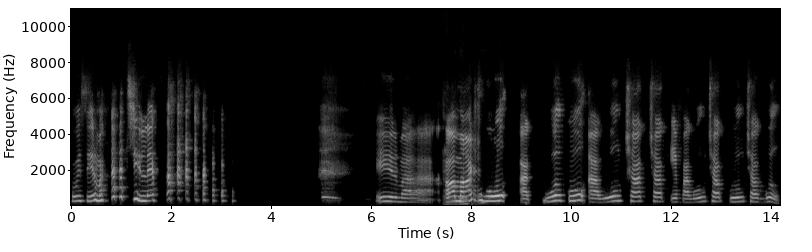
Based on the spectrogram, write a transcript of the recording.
Who is Irma? she left. Irma, how much wool a wool cool a wool chuck chuck if a wool chuck wool chuck wool?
